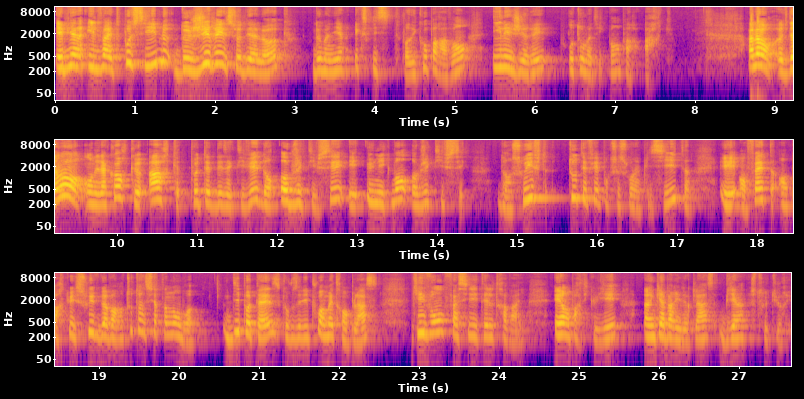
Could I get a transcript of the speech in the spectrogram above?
Eh bien il va être possible de gérer ce dialogue de manière explicite tandis qu'auparavant il est géré automatiquement par ARC. Alors évidemment on est d'accord que ARC peut être désactivé dans Objective-C et uniquement Objective-C. Dans Swift tout est fait pour que ce soit implicite et en fait en particulier Swift va avoir tout un certain nombre d'hypothèses que vous allez pouvoir mettre en place qui vont faciliter le travail et en particulier un gabarit de classe bien structuré.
